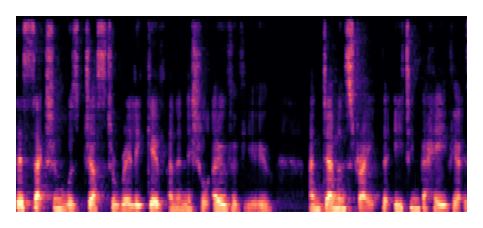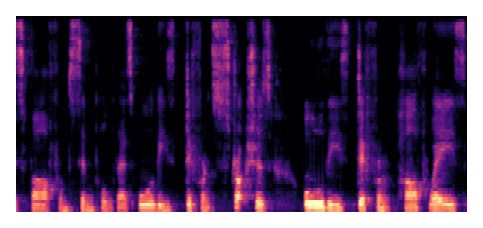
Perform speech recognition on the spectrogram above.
This section was just to really give an initial overview and demonstrate that eating behavior is far from simple. There's all these different structures, all these different pathways,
